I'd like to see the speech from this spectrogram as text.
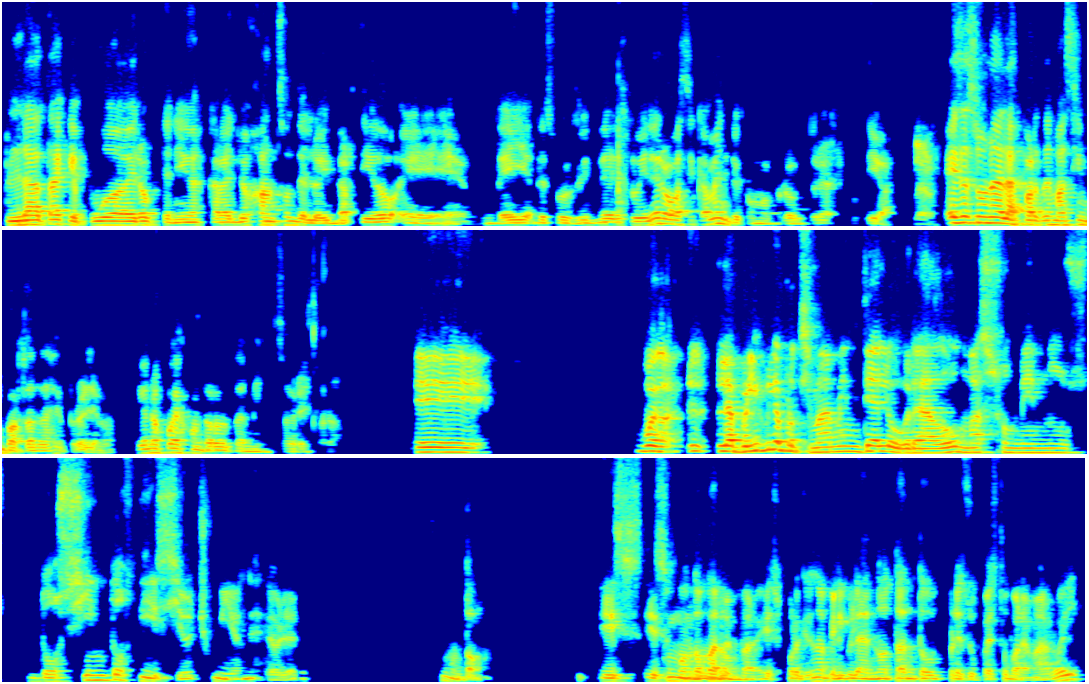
Plata que pudo haber obtenido Scarlett Johansson de lo invertido eh, de, ella, de, su, de su dinero, básicamente, como productora ejecutiva. Claro. Esa es una de las partes más importantes del problema. ¿Qué nos puedes contar tú también sobre esto? Eh, bueno, la película aproximadamente ha logrado más o menos 218 millones de dólares. Un montón. Es, es un montón para, para- es porque es una película de no tanto presupuesto para Marvel.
